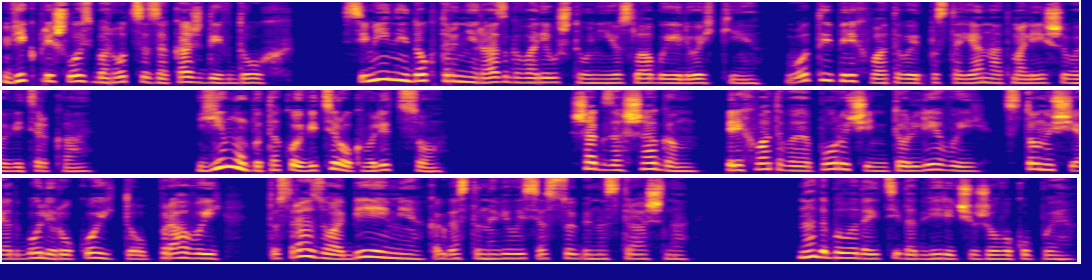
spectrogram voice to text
Вик пришлось бороться за каждый вдох. Семейный доктор не раз говорил, что у нее слабые легкие, вот и перехватывает постоянно от малейшего ветерка. Ему бы такой ветерок в лицо. Шаг за шагом, перехватывая поручень то левой, стонущей от боли рукой, то правой, то сразу обеими, когда становилось особенно страшно. Надо было дойти до двери чужого купе.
